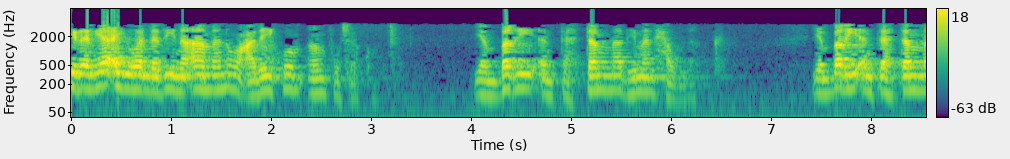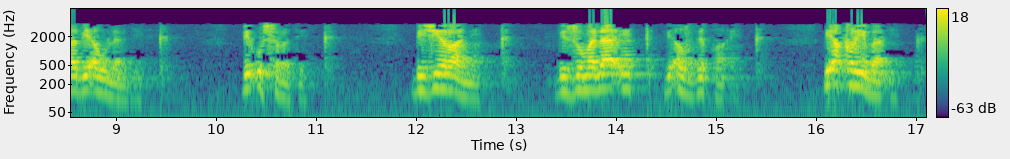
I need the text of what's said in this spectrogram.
إذا يا أيها الذين آمنوا عليكم أنفسكم. ينبغي أن تهتم بمن حولك. ينبغي أن تهتم بأولادك بأسرتك بجيرانك بزملائك بأصدقائك بأقربائك.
